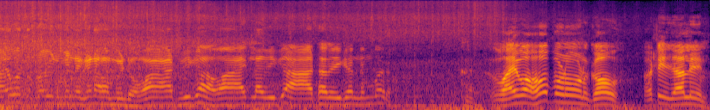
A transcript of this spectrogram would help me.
આવ્યો તો પ્રવીણ મને ગણાવવા માંડ્યો. વા આઠ વીઘા વા આટલા વીઘા આ વીઘા નંબર. વાયવા હો પણ ઓણ ઘઉં. હટી ચાલીને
